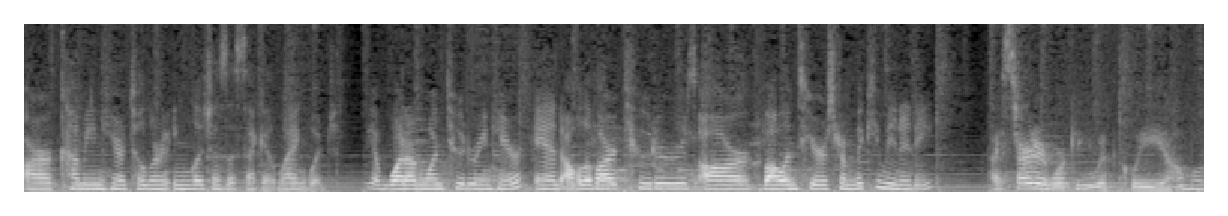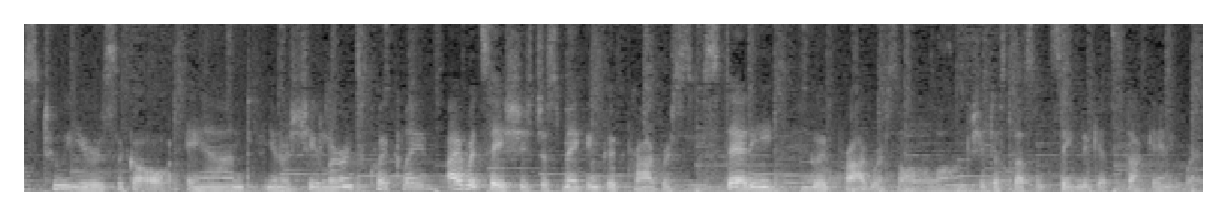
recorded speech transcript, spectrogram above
are coming here to learn English as a second language. We have one-on-one -on -one tutoring here and all of our tutors are volunteers from the community. I started working with Gui almost two years ago and you know she learns quickly. I would say she's just making good progress, steady, good progress all along. She just doesn't seem to get stuck anywhere.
